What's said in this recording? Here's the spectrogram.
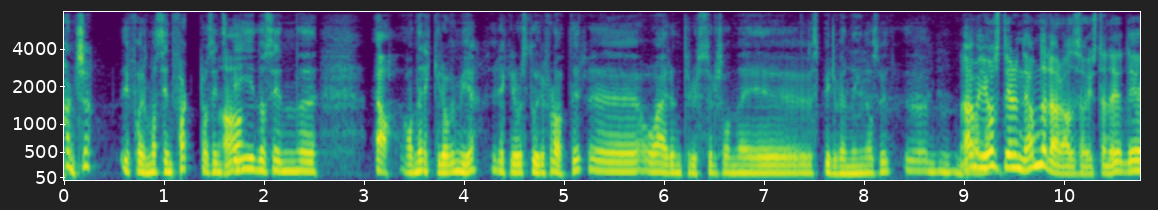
kanskje, i form av sin fart og sin speed og sin eh, Ja, han rekker over mye. Rekker over store flater. eh, Og er en trussel sånn i spillevendingene osv. Ja, men just det du nämnde där alltså, Øystein, det, det,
